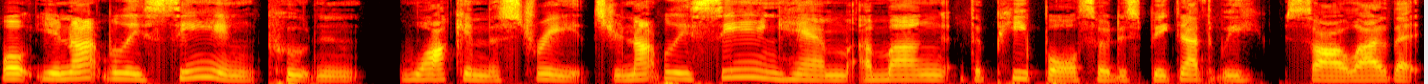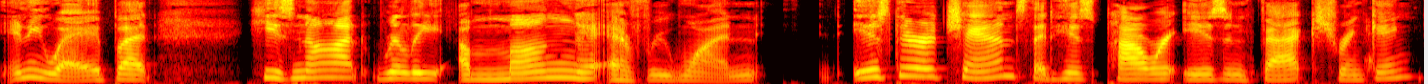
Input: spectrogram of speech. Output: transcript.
well, you're not really seeing Putin walk in the streets. You're not really seeing him among the people, so to speak. Not that we saw a lot of that anyway, but he's not really among everyone. Is there a chance that his power is in fact shrinking?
